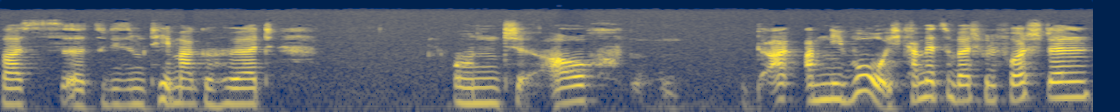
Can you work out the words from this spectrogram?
was äh, zu diesem Thema gehört und auch am Niveau. Ich kann mir zum Beispiel vorstellen,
